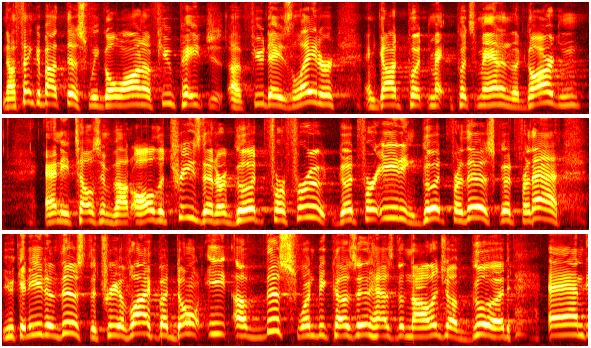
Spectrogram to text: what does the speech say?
Now think about this. We go on a few pages, a few days later, and God put, puts man in the garden, and he tells him about all the trees that are good for fruit, good for eating, good for this, good for that. You can eat of this, the tree of life, but don't eat of this one because it has the knowledge of good and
